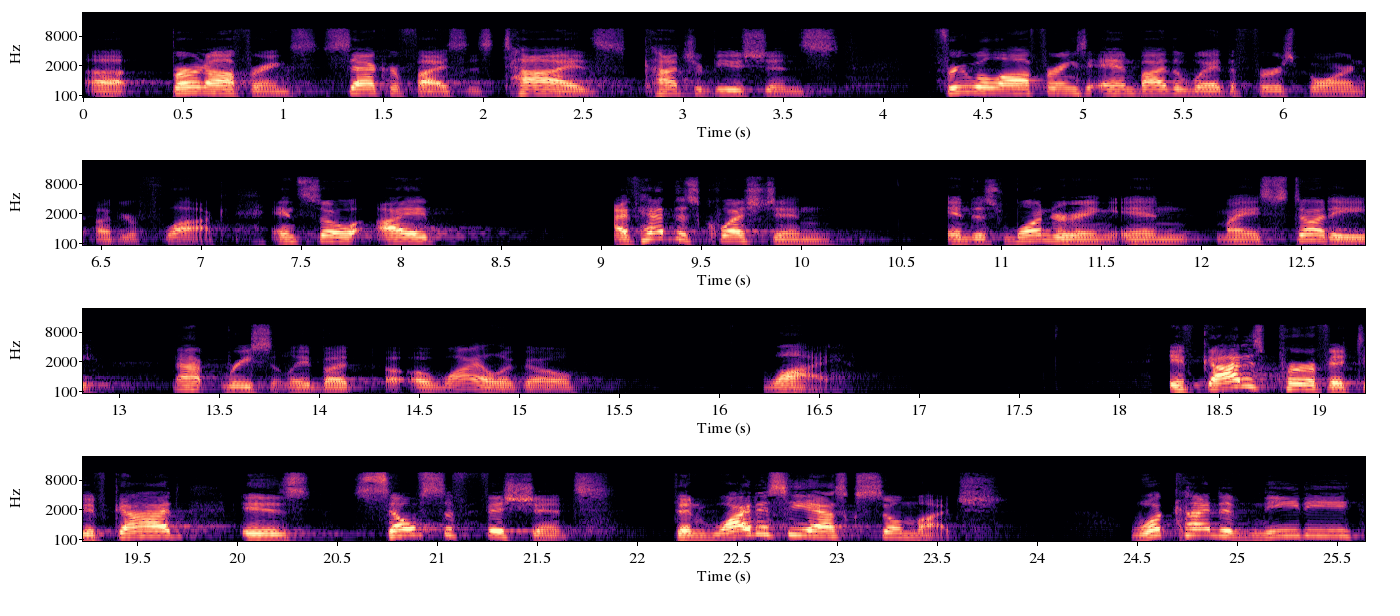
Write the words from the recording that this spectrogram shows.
Uh, burnt offerings, sacrifices, tithes, contributions, free will offerings, and by the way, the firstborn of your flock. And so I, I've had this question and this wondering in my study, not recently, but a, a while ago why? If God is perfect, if God is self sufficient, then why does he ask so much? What kind of needy,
